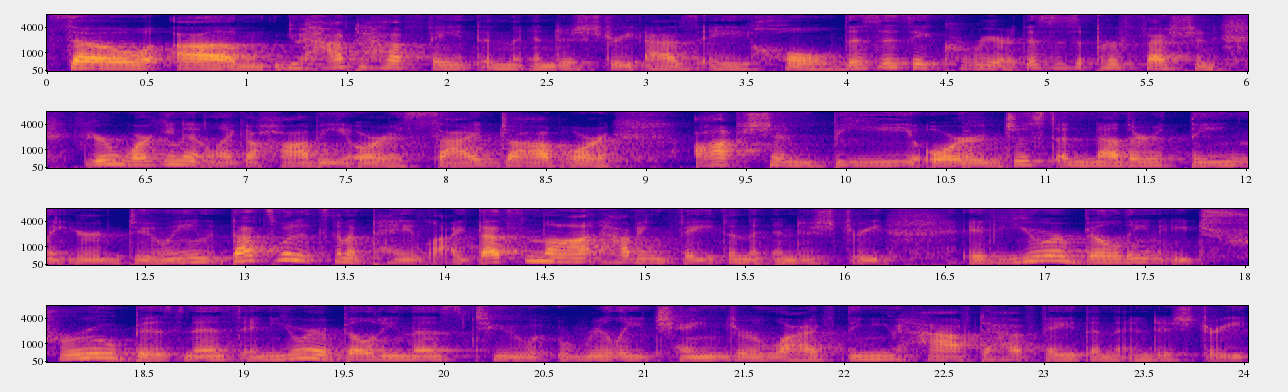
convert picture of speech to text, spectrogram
So um, you have to have faith in the industry as a whole. This is a career, this is a profession. If you're working at like a hobby or a side job or option B or just another thing that you're doing, that's what it's going to pay like. That's not having faith in the industry. If you are building a true business and you are building this to really change your life, then you have to have faith in the industry.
